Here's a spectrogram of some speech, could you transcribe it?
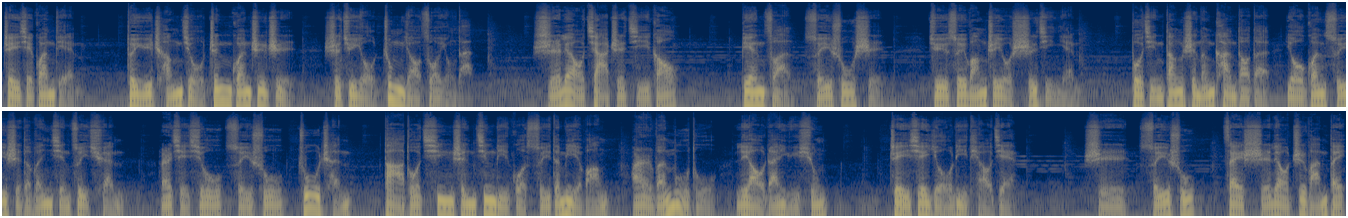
这些观点对于成就贞观之治是具有重要作用的，史料价值极高。编纂《隋书》时，距隋亡只有十几年，不仅当时能看到的有关隋史的文献最全，而且修《隋书》诸臣大多亲身经历过隋的灭亡，耳闻目睹，了然于胸。这些有利条件。使《隋书》在史料之完备、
